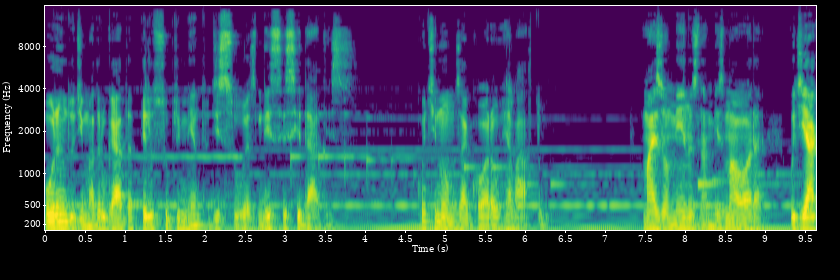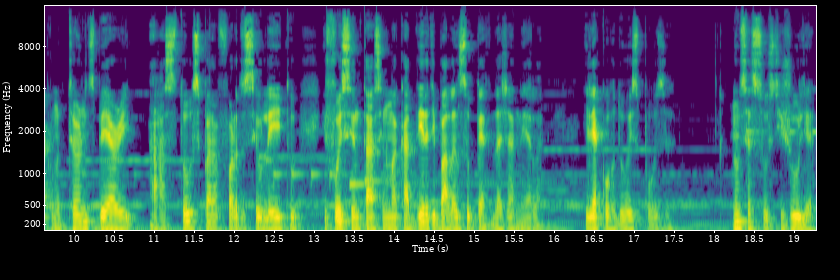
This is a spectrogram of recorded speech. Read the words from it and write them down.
orando de madrugada pelo suprimento de suas necessidades. Continuamos agora o relato. Mais ou menos na mesma hora, o diácono Turnsbury arrastou-se para fora do seu leito e foi sentar-se numa cadeira de balanço perto da janela. Ele acordou a esposa. Não se assuste, Júlia.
